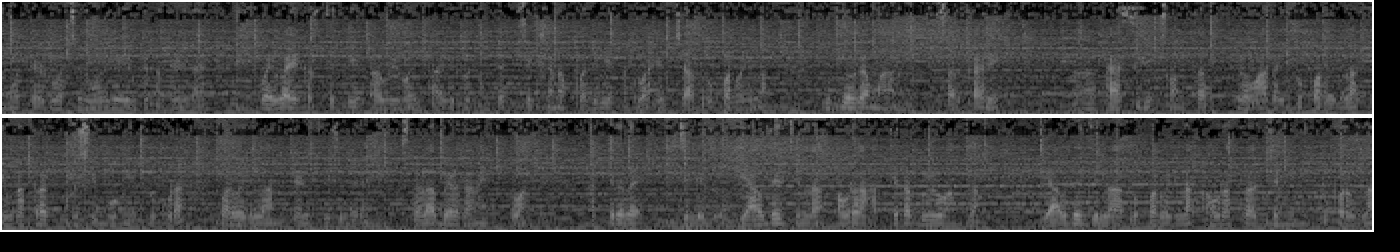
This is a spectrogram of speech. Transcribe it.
ಮೂವತ್ತೆರಡು ವರ್ಷದ ಒಳಗೆ ಇರಬೇಕಂತ ಹೇಳಿದ್ದಾರೆ. ವೈವಾಹಿಕ ಸ್ಥಿತಿ ಅವಿವಾಹಿತ ಆಗಿರ್ಬೇಕಂತೆ ಶಿಕ್ಷಣ ಪದವಿ ಅಥವಾ ಹೆಚ್ಚಾದರೂ ಪರವಾಗಿಲ್ಲ. ಉದ್ಯೋಗ ಮಾ, ಸರ್ಕಾರಿ ಖಾಸಗಿ ಸ್ವಂತ ವ್ಯವಹಾರ ಇದ್ದರೂ ಪರವಾಗಿಲ್ಲ. ಇವ್ರ ಹತ್ರ ಕೃಷಿ ಭೂಮಿ ಇದ್ದರೂ ಕೂಡ ಪರವಾಗಿಲ್ಲ ಅಂತೇಳಿ ತಿಳಿಸಿದ್ದಾರೆ. ಸ್ಥಳ, ಬೆಳಗಾವಿ ಅಥವಾ ಹತ್ತಿರದ ಜಿಲ್ಲೆಗಳು. ಯಾವುದೇ ಜಿಲ್ಲಾ ಅವರ ಹತ್ತಿರ ಬೀಳುವಂಥ ಯಾವುದೇ ಜಿಲ್ಲಾ ಆದರೂ ಪರವಾಗಿಲ್ಲ. ಅವ್ರ ಹತ್ರ ಜಮೀನು ಇದ್ದರೂ ಪರವಾಗಿಲ್ಲ.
